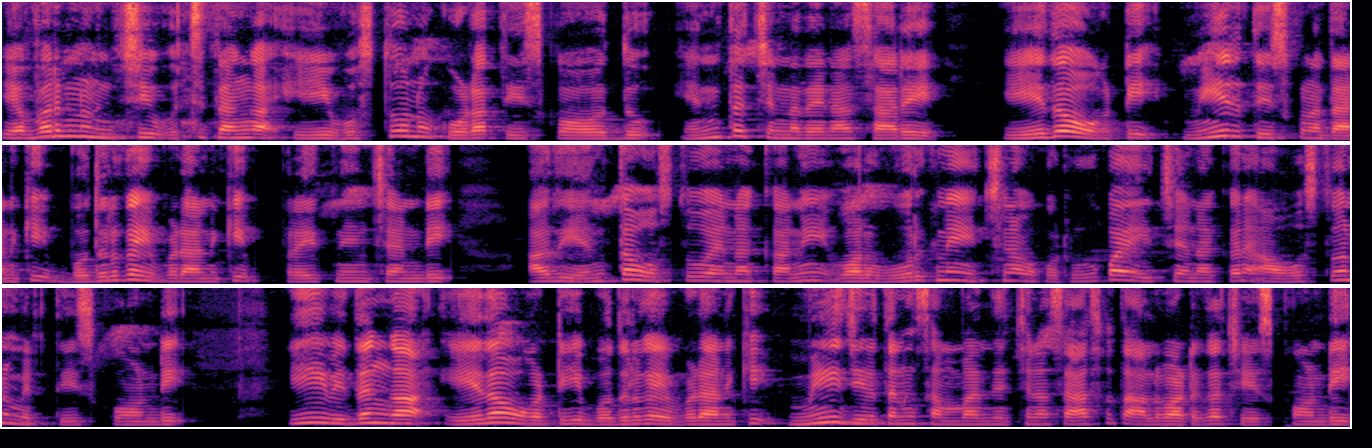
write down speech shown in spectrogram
ఎవరి నుంచి ఉచితంగా ఏ వస్తువును కూడా తీసుకోవద్దు. ఎంత చిన్నదైనా సరే ఏదో ఒకటి మీరు తీసుకున్న దానికి బదులుగా ఇవ్వడానికి ప్రయత్నించండి. అది ఎంత వస్తువు అయినా కానీ వాళ్ళ ఊరికినే ఇచ్చిన ఒక రూపాయి ఇచ్చైనా కానీ ఆ వస్తువును మీరు తీసుకోండి. ఈ విధంగా ఏదో ఒకటి బదులుగా ఇవ్వడానికి మీ జీవితానికి సంబంధించిన శాశ్వత అలవాటుగా చేసుకోండి.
